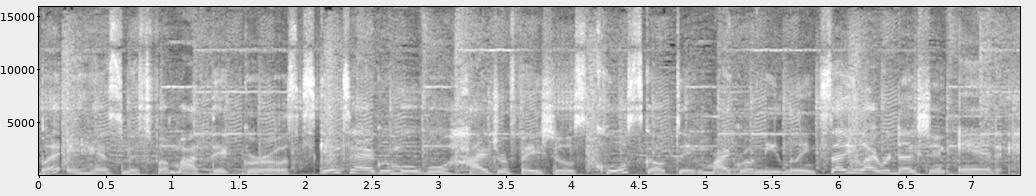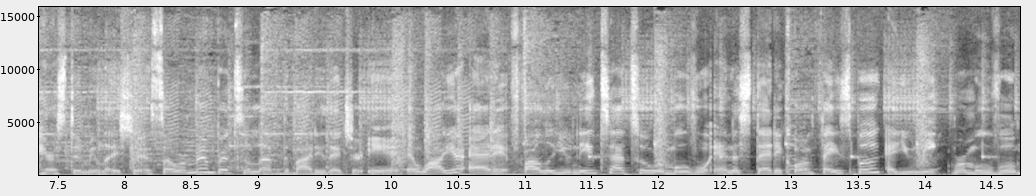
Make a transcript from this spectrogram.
butt enhancements for my thick girls, skin tag removal, hydrofacials, cool sculpting, micro needling, cellulite reduction, and hair stimulation. So remember to love the body that you're in. And while you're at it, follow Unique Tattoo Removal and Aesthetic on Facebook at Unique Removal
